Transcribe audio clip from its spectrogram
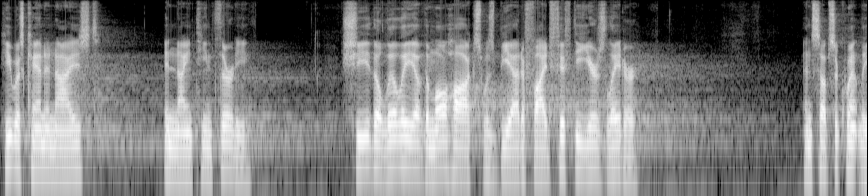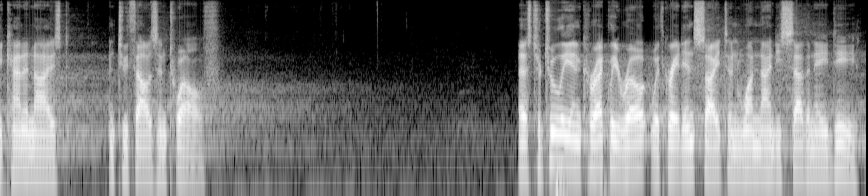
He was canonized in 1930. She, the lily of the Mohawks, was beatified 50 years later and subsequently canonized in 2012. As Tertullian correctly wrote with great insight in 197 AD,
